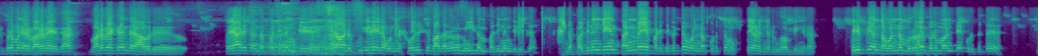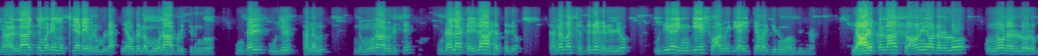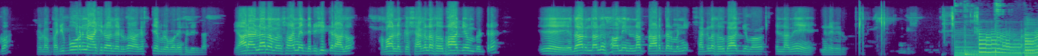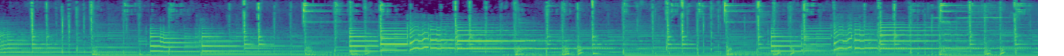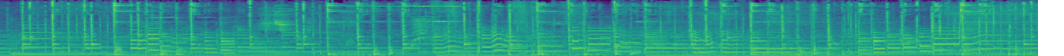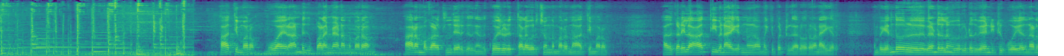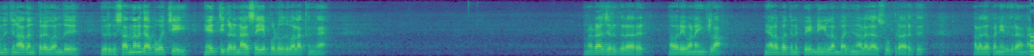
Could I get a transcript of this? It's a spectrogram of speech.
சுப்பிரமணியர் வரவேற்கார். வரவேற்று அந்த அவரு தயாரிச்ச அந்த பதினஞ்சு பதினாறு குளிகையில ஒன்னு சோதிச்சு பார்த்தனால மீதம் பதினஞ்சு இருக்கு. இந்த பதினஞ்சையும் தன்மையப்படுத்திக்கிட்டு ஒன்னை கொடுத்து முக்தி அடைஞ்சிருங்க அப்படிங்கிறார். திருப்பி அந்த ஒன்னை முருக பெருமான்ட்டே கொடுத்துட்டு நான் எல்லாத்து மாதிரியும் முக்தி அடைய விரும்பல என் உடலை மூணா பிரிச்சிருங்கோ. உடல் உயிர் கனவு. இந்த மூணா பிரித்து உடலை கைலாசத்திலையும் கனவை சதுரகிரிலையும் உயிரை இங்கே சுவாமிகிட்டே ஐக்கியமாக்கிடுங்க அப்படிங்கிறார். யாருக்கெல்லாம் சுவாமியோட அருளும் உன்னோட அருளும் இருக்கோ என்னோட பரிபூர்ண ஆசீர்வாதம் இருக்கும் அகஸ்திய பிரம்மனே சொல்லியிருக்கார். யாரெல்லாம் நம்ம சுவாமியை தரிசிக்கிறாளோ அவளுக்கு சகல சௌபாகியம் பெற்று இது எதா இருந்தாலும் சுவாமி நல்லா பிரார்த்தனை பண்ணி சகல சௌபாகியமாக எல்லாமே நிறைவேறும். Thank you. ஆத்தி மரம் மூவாயிரம் ஆண்டுக்கு பழமையான அந்த மரம் ஆரம்ப காலத்துலேருந்தே இருக்குதுங்க அந்த கோயிலுடைய தலைவரிச்சும் அந்த மரம் தான் ஆத்தி மரம். அதுக்கடையில் ஆத்தி விநாயகர்னு அமைக்கப்பட்டிருக்கார் ஒரு விநாயகர். நம்ம எந்த ஒரு வேண்டுதலும் இவர்கிட்ட வேண்டிட்டு போய் அது நடந்துச்சுன்னா அதன் பிறகு வந்து இவருக்கு சந்தன காப்பு வச்சு நேர்த்தி கடனாக செய்யப்படுவது வழக்கங்க. நடராஜர் இருக்கிறாரு. அவரே வணங்கிக்கலாம். மேலே பார்த்தின பெயிண்டிங் எல்லாம் பார்த்தீங்கன்னா அழகாக சூப்பராக இருக்குது அழகாக பண்ணியிருக்கிறாங்க.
